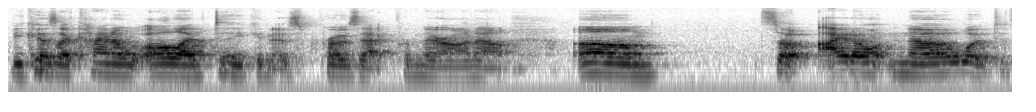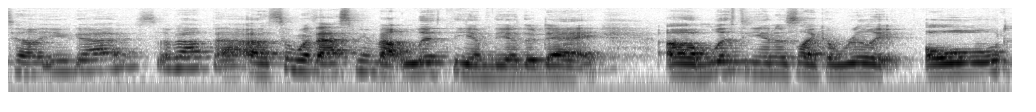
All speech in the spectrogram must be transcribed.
because I kind of, all I've taken is Prozac from there on out. Um, so I don't know what to tell you guys about that. Uh, someone asked me about lithium the other day. Um, lithium is like a really old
